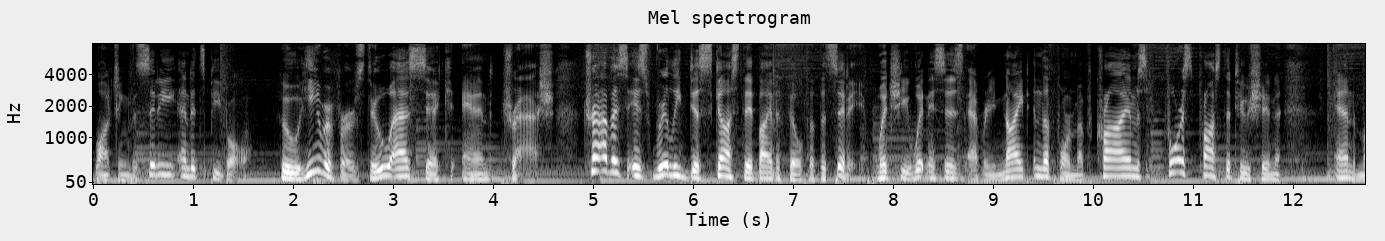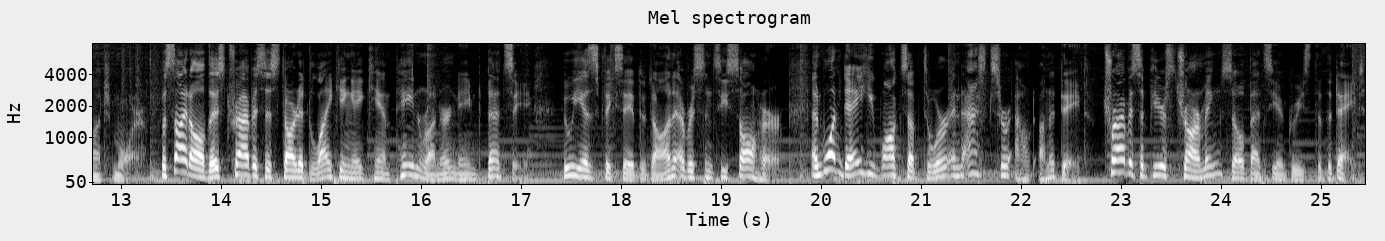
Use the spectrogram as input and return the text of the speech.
watching the city and its people who he refers to as sick and trash. Travis is really disgusted by the filth of the city, which he witnesses every night in the form of crimes, forced prostitution, and much more. Beside all this, Travis has started liking a campaign runner named Betsy, who he has fixated on ever since he saw her. And one day, he walks up to her and asks her out on a date. Travis appears charming, so Betsy agrees to the date,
